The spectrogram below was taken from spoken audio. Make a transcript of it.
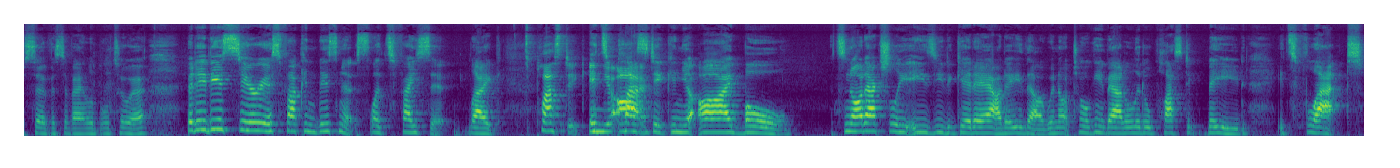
service available to her. But it is serious fucking business. Let's face it. Like It's plastic in it's your plastic in your eyeball. It's not actually easy to get out either. We're not talking about a little plastic bead. It's flat.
